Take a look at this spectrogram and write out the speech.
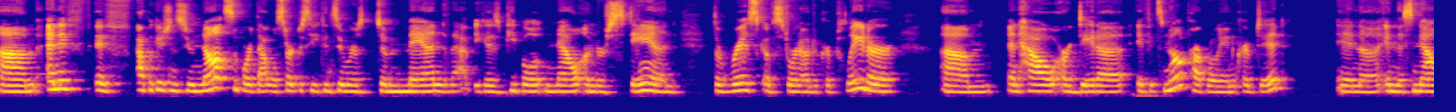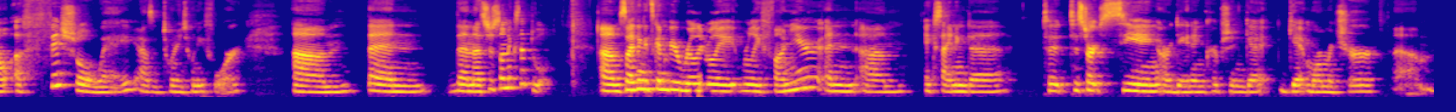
Um, and if if applications do not support that, we'll start to see consumers demand that because people now understand the risk of store now decrypt later, um, and how our data, if it's not properly encrypted in uh, in this now official way as of 2024, um, then then that's just unacceptable. Um, so I think it's going to be a really, really, really fun year and um, exciting to, to to start seeing our data encryption get get more mature um,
